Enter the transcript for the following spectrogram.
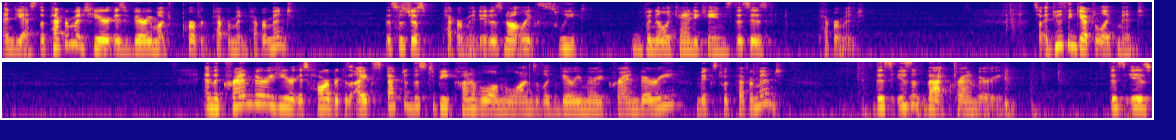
And yes, the peppermint here is very much perfect peppermint peppermint. This is just peppermint. It is not like sweet vanilla candy canes. This is peppermint. So I do think you have to like mint. And the cranberry here is hard because I expected this to be kind of along the lines of like Very Merry Cranberry mixed with peppermint. This isn't that cranberry. This is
